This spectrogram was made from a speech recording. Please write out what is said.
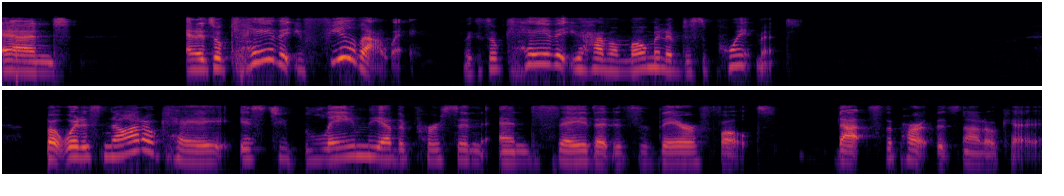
And and it's okay that you feel that way. Like it's okay that you have a moment of disappointment. But what is not okay is to blame the other person and say that it's their fault. That's the part that's not okay.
